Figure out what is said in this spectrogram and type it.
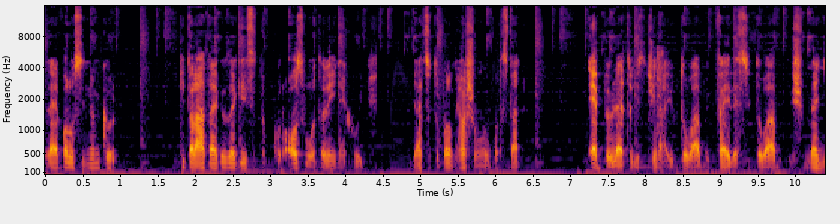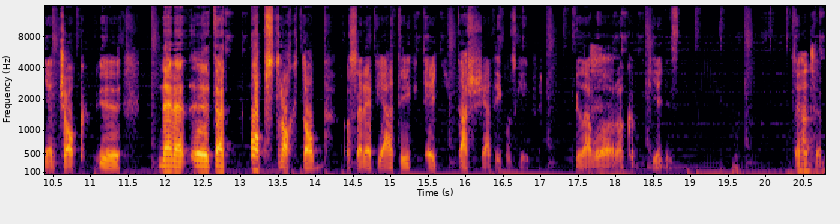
De valószínűleg, amikor kitalálták az egészet, akkor az volt a lényeg, hogy játszottak valami hasonlóban, aztán ebből lehet, hogy ezt csináljuk tovább, meg fejlesztjük tovább, és menjen csak. Ö, ne, ne, ö, tehát abstraktabb a szerepjáték egy társasjátékhoz képest. Igazából arra akar kiegyezni. Tehát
